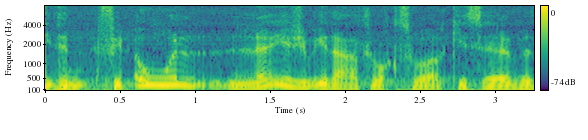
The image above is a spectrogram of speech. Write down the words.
إذا في الأول لا يجب إضاعة الوقت وكتابة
